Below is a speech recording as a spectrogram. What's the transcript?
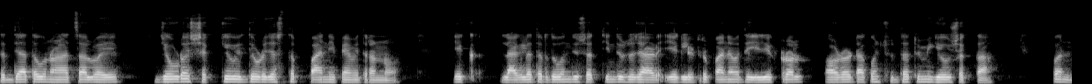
सध्या आता उन्हाळा चालू आहे. जेवढं शक्य होईल तेवढं जास्त पाणी प्या मित्रांनो. एक लागलं तर दोन दिवसात तीन दिवसाच्या आड एक लिटर पाण्यामध्ये इलेक्ट्रॉल पावडर टाकून सुद्धा तुम्ही घेऊ शकता. पण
